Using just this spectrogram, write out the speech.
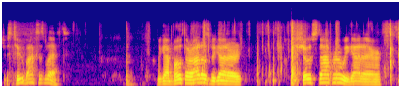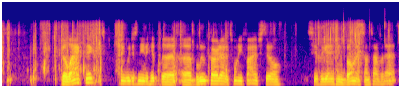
Just two boxes left. We got both our autos. We got our Showstopper. We got our Galactic. I think we just need to hit the uh, blue card out of 25 still. See if we get anything bonus on top of that.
